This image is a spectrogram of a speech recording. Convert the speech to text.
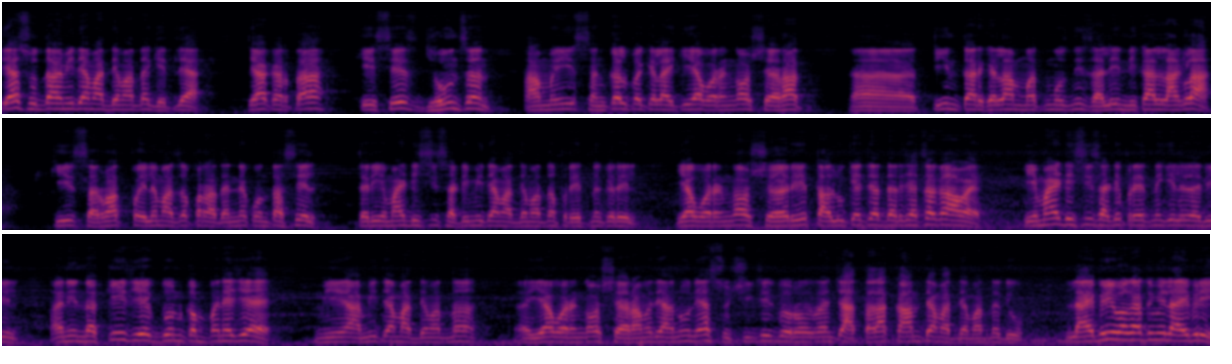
त्यासुद्धा आम्ही त्या माध्यमातून घेतल्या. त्याकरता केसेस घेऊन सण आम्ही संकल्प केला की या वरणगाव शहरात तीन तारखेला मतमोजणी झाली. निकाल लागला. की सर्वात पहिलं माझं प्राधान्य कोणतं असेल तर एम आय डी सीसाठी मी त्या माध्यमातून प्रयत्न करेल. या वरणगाव शहर हे तालुक्याच्या दर्जाचं गाव आहे. एम आय डी सीसाठी प्रयत्न केले जातील. आणि नक्कीच एक दोन कंपन्या ज्या आहे मी आम्ही त्या माध्यमातून या वरणगाव शहरामध्ये आणून या सुशिक्षित बेरोजगारांच्या हाताला काम त्या माध्यमातून देऊ. लायब्ररी बघा तुम्ही लायब्ररी.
